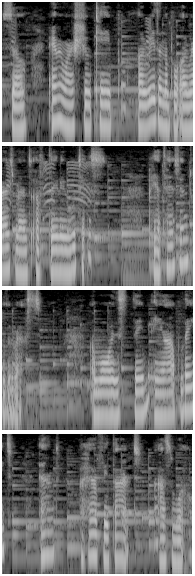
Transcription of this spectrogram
So everyone should keep a reasonable arrangement of daily routines. Pay attention to the rest. Avoid staying up late and a healthy diet as well.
